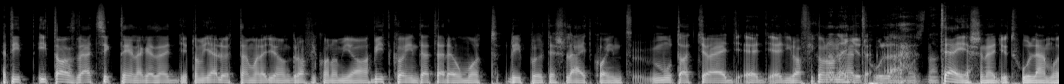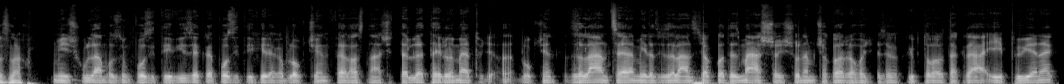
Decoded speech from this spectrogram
Hát itt, itt az látszik, tényleg ez egy, ami előttem van egy olyan grafikon, ami a Bitcoin, Ethereumot, Ripple-t és Litecoin-t mutatja egy, egy, egy grafikonon. Hát együtt hullámoznak. Teljesen együtt hullámoznak mi is hullámozunk pozitív vizekre, pozitív hírek a blockchain felhasználási területeiről, mert hogy a blockchain, ez a lánc elmélet, ez a lánc gyakorlat, ez másra is, nem csak arra, hogy ezek a kriptovaluták ráépüljenek,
